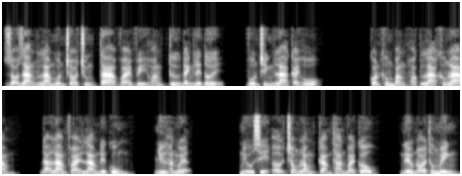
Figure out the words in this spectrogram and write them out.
rõ ràng là muốn cho chúng ta vài vị hoàng tử đánh lên tới, vốn chính là cái hố. Còn không bằng hoặc là không làm, đã làm phải làm đến cùng, như hắn nguyện. Mưu sĩ ở trong lòng cảm thán vài câu, nếu nói thông minh,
